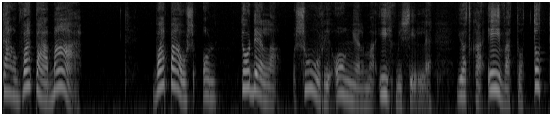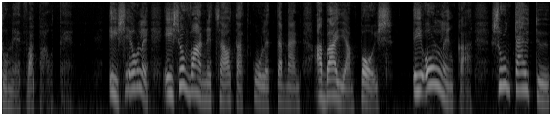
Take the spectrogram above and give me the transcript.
tämä on vapaa maa. Vapaus on todella suuri ongelma ihmisille, jotka eivät ole tottuneet vapauteen. Ei se ole, ei se ole vaan, että sä otat kuule tämän abajan pois. Ei ollenkaan. Sun täytyy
